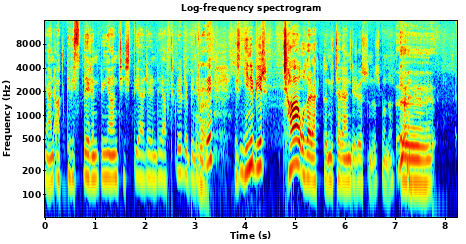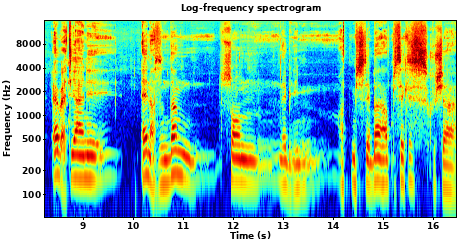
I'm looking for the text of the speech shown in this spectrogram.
yani aktivistlerin dünyanın çeşitli yerlerinde yaptıklarıyla birlikte yeni bir çağ olarak da nitelendiriyorsunuz bunu değil mi? Ee, evet yani en azından son ne bileyim 60 ben 68 kuşağı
